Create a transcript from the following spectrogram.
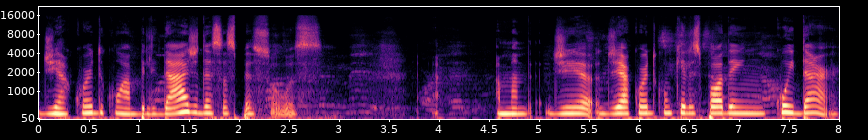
de acordo com a habilidade dessas pessoas, de, de acordo com que eles podem cuidar.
